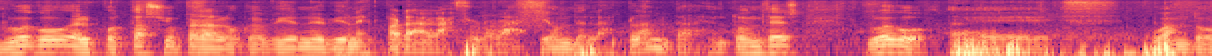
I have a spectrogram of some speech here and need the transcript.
luego el potasio para lo que viene viene es para la floración de las plantas. Entonces luego eh, cuando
